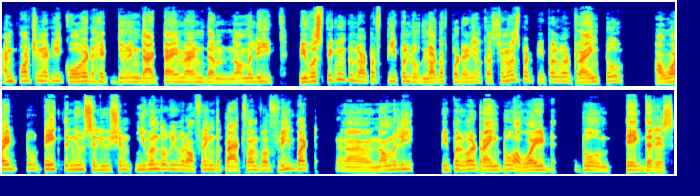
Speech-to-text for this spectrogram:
unfortunately covid hit during that time and um, normally we were speaking to a lot of people a lot of potential customers but people were trying to avoid to take the new solution even though we were offering the platform for free but uh, normally people were trying to avoid to take the risk.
